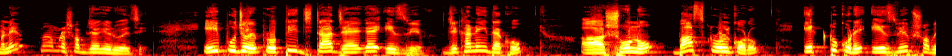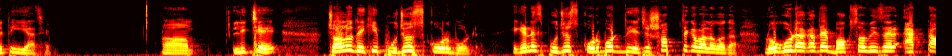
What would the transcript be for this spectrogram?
মানে আমরা সব জায়গায় রয়েছি। এই পুজোয় প্রতিটা জায়গায় এসভিএফ যেখানেই দেখো শোনো বা স্ক্রোল করো, একটু করে এসভিএফ সবেতেই আছে। লিখছে চলো দেখি পুজো স্কোরবোর্ড এখানে পুজো স্কোরবোর্ড দিয়েছে সব থেকে ভালো কথা। রঘু ডাকাতের বক্স অফিসের একটা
